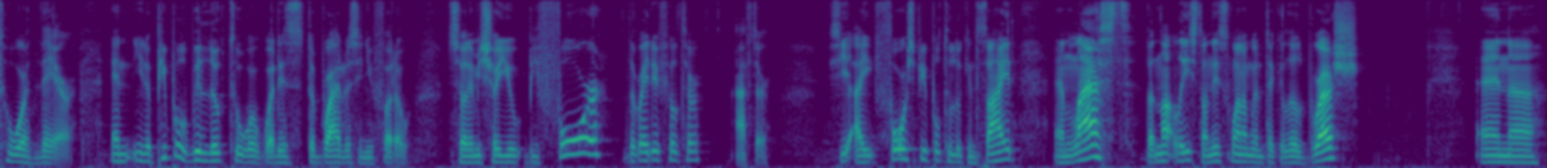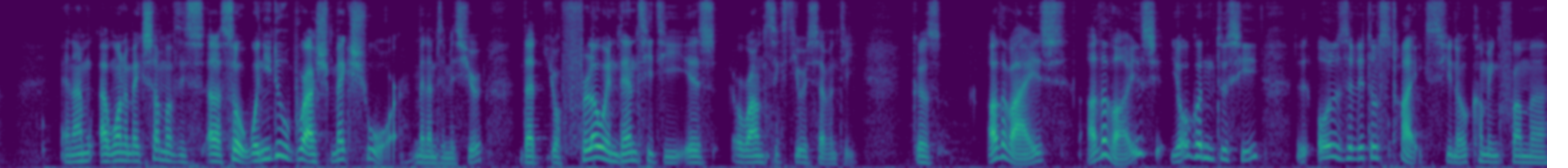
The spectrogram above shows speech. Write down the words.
toward there. And you know, people will look toward what is the brightest in your photo. So let me show you before the radial filter, after. See, I force people to look inside. And last but not least, on this one, I'm going to take a little brush and uh, and I'm, I want to make some of this. Uh, so when you do brush, make sure, mesdames et messieurs, that your flow and density is around 60 or 70, because otherwise, otherwise you're going to see all the little strikes, you know, coming from uh,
